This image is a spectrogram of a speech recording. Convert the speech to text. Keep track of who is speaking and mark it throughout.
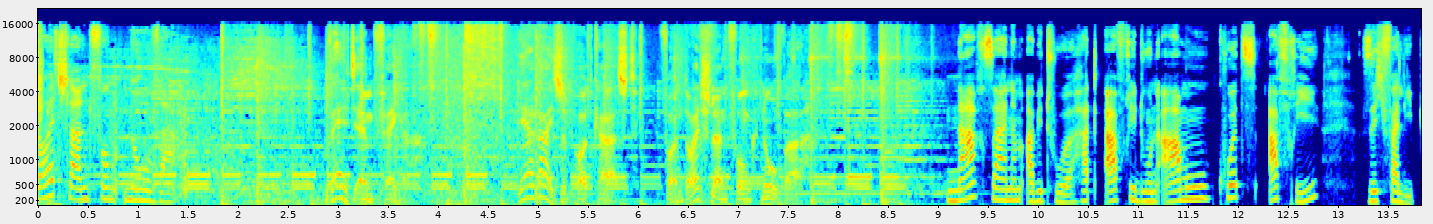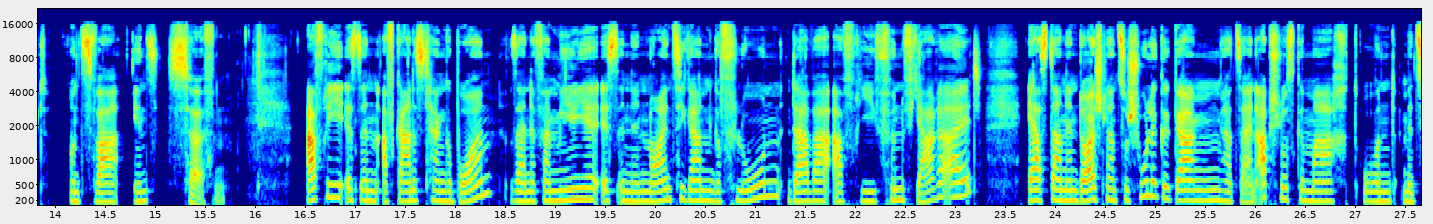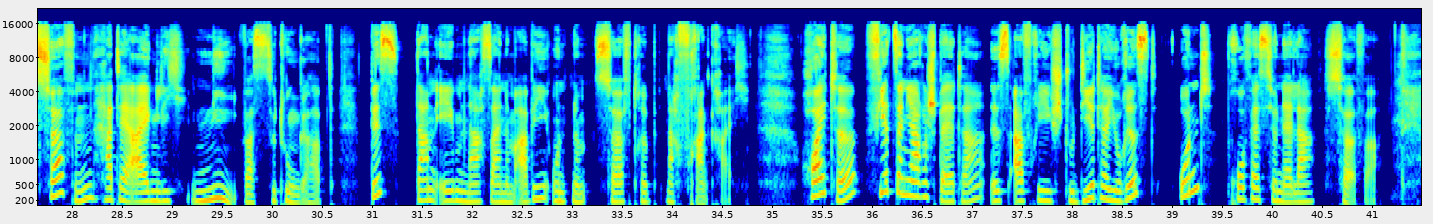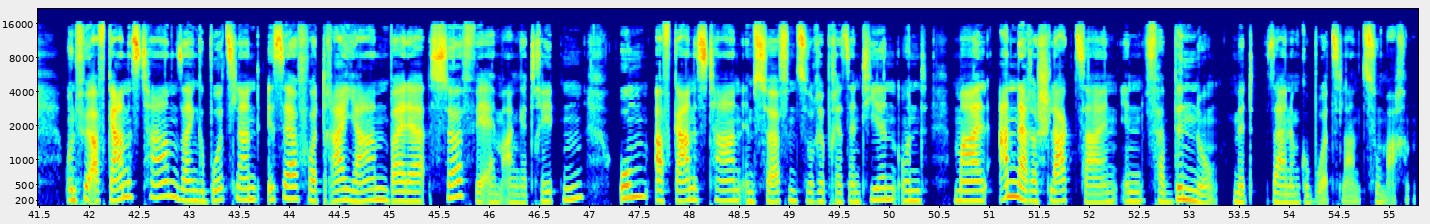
Speaker 1: Deutschlandfunk Nova.
Speaker 2: Weltempfänger. Der Reisepodcast von Deutschlandfunk Nova.
Speaker 3: Nach seinem Abitur hat Afridun Amu, kurz Afri, sich verliebt. Und zwar ins Surfen. Afri ist in Afghanistan geboren. Seine Familie ist in den 90ern geflohen. Da war Afri fünf Jahre alt. Er ist dann in Deutschland zur Schule gegangen, hat seinen Abschluss gemacht und mit Surfen hat er eigentlich nie was zu tun gehabt. Bis dann eben nach seinem Abi und einem Surftrip nach Frankreich. Heute, 14 Jahre später, ist Afri studierter Jurist und professioneller Surfer. Und für Afghanistan, sein Geburtsland, ist er vor drei Jahren bei der Surf-WM angetreten, um Afghanistan im Surfen zu repräsentieren und mal andere Schlagzeilen in Verbindung mit seinem Geburtsland zu machen.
